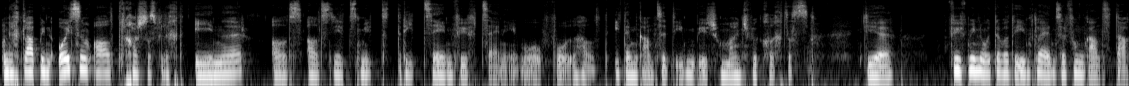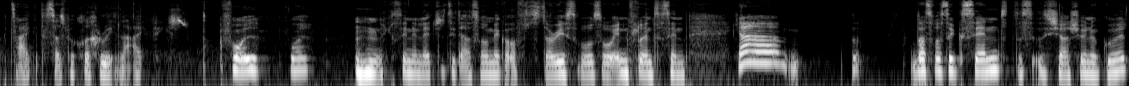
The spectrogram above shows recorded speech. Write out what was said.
Und ich glaube, in unserem Alter kannst du das vielleicht eher als, als jetzt mit 13, 15, wo voll halt in dem ganzen Team bist und meinst wirklich, dass die fünf Minuten, die die Influencer vom ganzen Tag zeigen, dass das wirklich real life ist. Voll, voll. Mhm, Ich sehe in letzter Zeit auch so mega oft Stories, wo so Influencer sind. Ja, das, was ich sehe, das ist ja schön und gut.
